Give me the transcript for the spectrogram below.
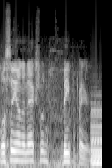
we'll see you on the next one. Be prepared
